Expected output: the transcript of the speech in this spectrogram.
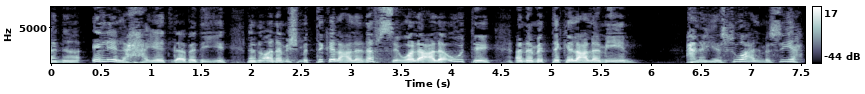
أنا إلي الحياة الأبدية لأنه أنا مش متكل على نفسي ولا على قوتي. أنا متكل على مين؟ على يسوع المسيح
